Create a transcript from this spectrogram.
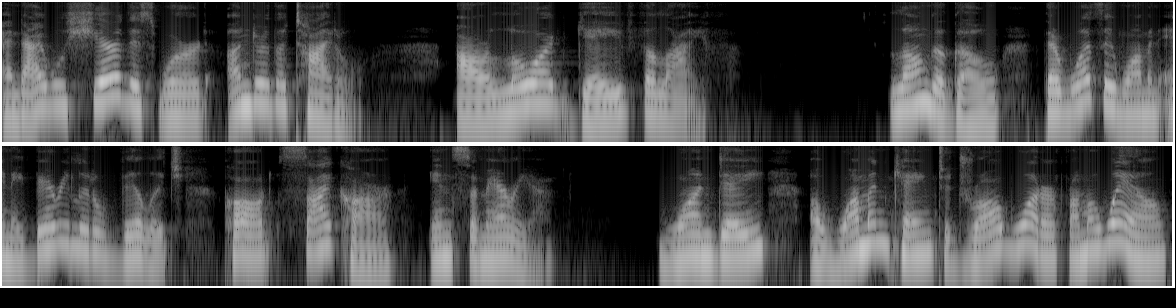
And I will share this word under the title, Our Lord Gave the Life. Long ago, there was a woman in a very little village called Sychar in Samaria. One day, a woman came to draw water from a well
